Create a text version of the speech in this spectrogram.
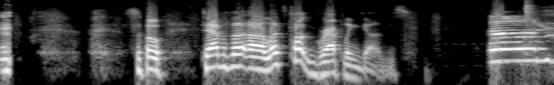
So, Tabitha, uh, let's talk grappling guns. Um,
